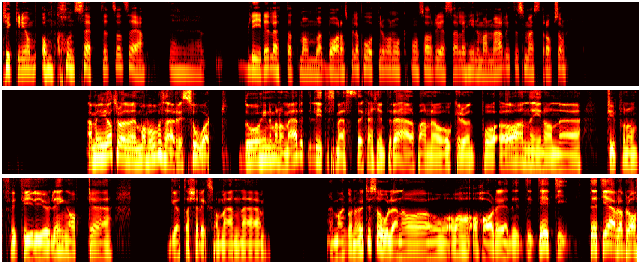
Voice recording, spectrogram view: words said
tycker ni om, om konceptet så att säga? Blir det lätt att man bara spelar poker om man åker på en sån resa eller hinner man med lite semester också? Ja, men jag tror att om man bor på så här resort, då hinner man nog med lite, lite semester. Kanske inte det här att man åker runt på ön i någon, eh, på någon fyrhjuling och eh, göttar sig liksom. Men eh, man går nog ut i solen och, och, och har det. Det, det, det, är ett, det är ett jävla bra,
